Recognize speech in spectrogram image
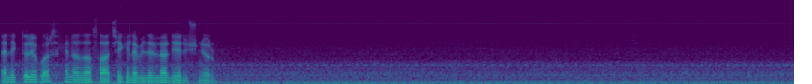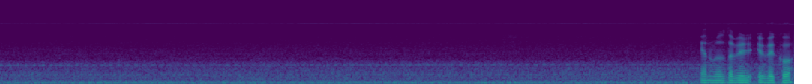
Selektör yaparsak en azından sağa çekilebilirler diye düşünüyorum. Yanımızda bir Iveco.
